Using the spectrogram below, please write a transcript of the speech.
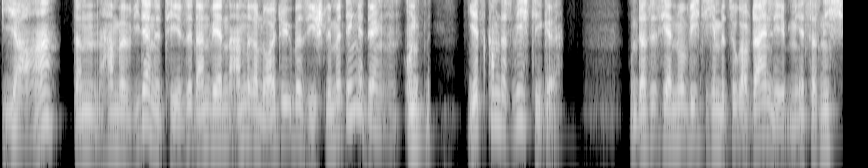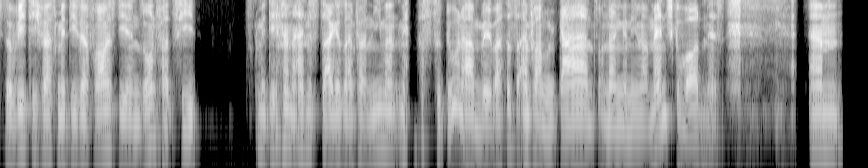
Ja, dann haben wir wieder eine These, dann werden andere Leute über sie schlimme Dinge denken. Und jetzt kommt das Wichtige. Und das ist ja nur wichtig in Bezug auf dein Leben. Mir ist das nicht so wichtig, was mit dieser Frau ist, die ihren Sohn verzieht mit dem dann eines Tages einfach niemand mehr was zu tun haben will, weil es einfach ein ganz unangenehmer Mensch geworden ist. Ähm,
